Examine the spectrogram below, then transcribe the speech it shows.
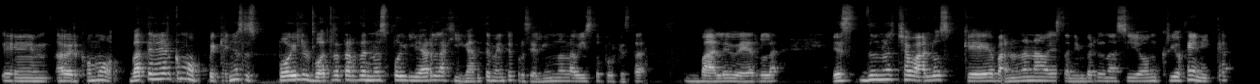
Em, a ver, ¿cómo? Va a tener como pequeños spoilers. Voy a tratar de no spoilearla gigantemente por si alguien no la ha visto, porque esta vale verla es de unos chavalos que van a una nave, están en invernación criogénica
